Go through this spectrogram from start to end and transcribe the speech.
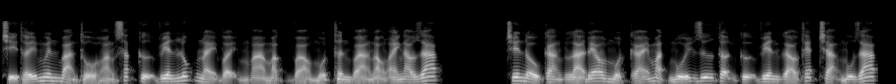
chỉ thấy nguyên bản thổ hoàng sắc cự viên lúc này vậy mà mặc vào một thân vàng nóng ánh áo giáp. Trên đầu càng là đeo một cái mặt mũi giữ tận cự viên gào thét trạng mũ giáp.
